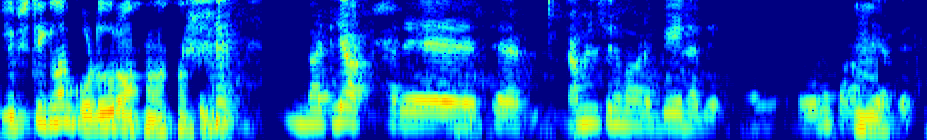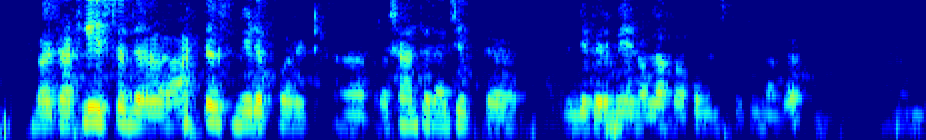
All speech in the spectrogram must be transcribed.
லிப்ஸ்டிக் எல்லாம் கொடூரம். பட் யா அது தமிழ் சினிமாவோட பேன் அது. அது ஒன்றும் பண்ண. முடியாது. பட் அட்லீஸ்ட் அந்த actors made up for it Prashanth ah, ரெண்டு பேருமே நல்லா பர்ஃபார்மன்ஸ் கொடுத்துருந்தாங்க. அண்ட்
